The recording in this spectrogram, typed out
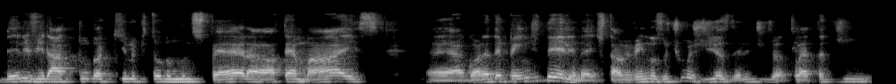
dele virar tudo aquilo que todo mundo espera, até mais. É, agora depende dele, né? A gente está vivendo os últimos dias dele de atleta de,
